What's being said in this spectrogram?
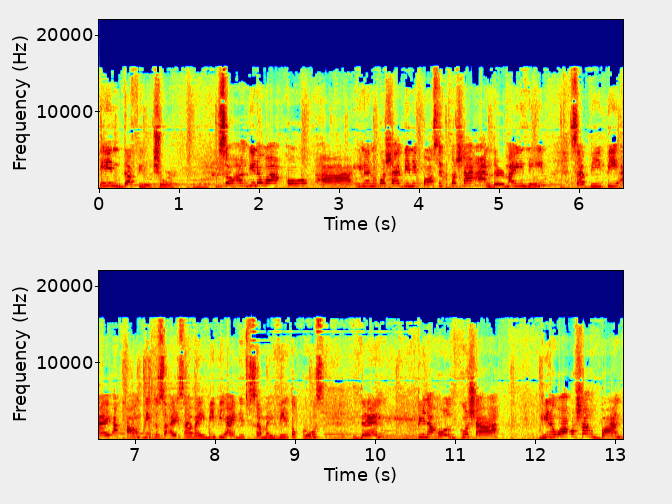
in the future. So ang ginawa ko, ah, inano ko siya, dineposit ko siya under my name sa BPI account dito sa ay sa may BPI dito sa may Vito Cruz. Then pinahold ko siya ginawa ko siyang bond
